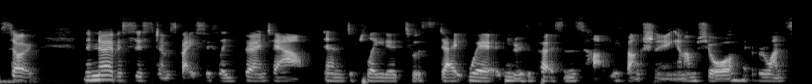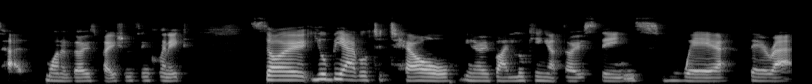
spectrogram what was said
So the nervous system's basically burnt out and depleted to a state where, you know, the person's hardly functioning. And I'm sure everyone's had one of those patients in clinic. So you'll be able to tell, you know, by looking at those things where they're at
